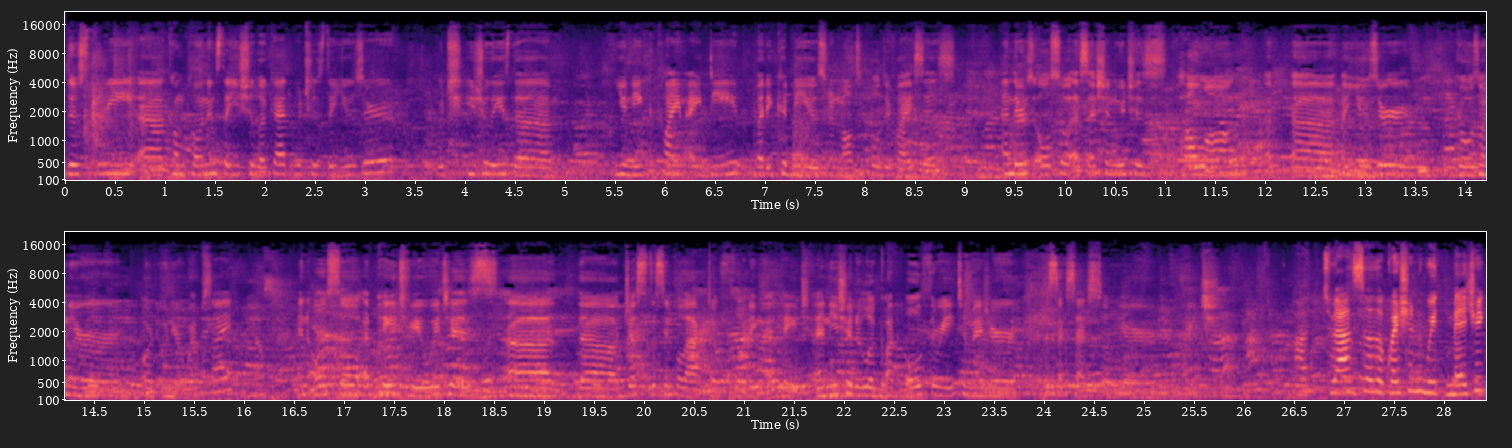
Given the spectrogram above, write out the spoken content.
There's three uh, components that you should look at, which is the user, which usually is the unique client ID, but it could be used on multiple devices. And there's also a session, which is how long a, uh, a user goes on your on your website, and also a page view, which is uh, the just the simple act of loading a page. And you should look at all three to measure the success of your reach. Uh, to answer the question with metric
